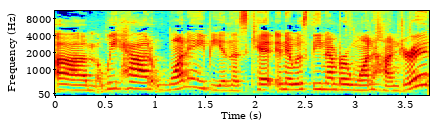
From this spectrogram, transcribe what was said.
um, we had one AB in this kit and it was the number 100.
